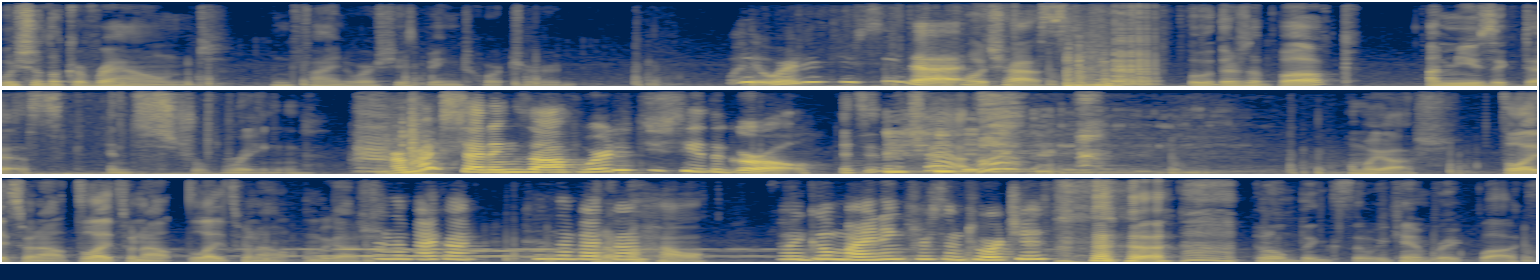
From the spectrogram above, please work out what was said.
We should look around and find where she's being tortured. Wait, where did you see that? Oh, a chest. Ooh, there's a book, a music disc, and string. Are my settings off? Where did you see the girl? It's in the chat. oh my gosh. The lights went out. The lights went out. The lights went out. Oh my gosh. Turn them back on. Turn them I back don't know on. how. Can we go mining for some torches? I don't think so. We can't break blocks.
